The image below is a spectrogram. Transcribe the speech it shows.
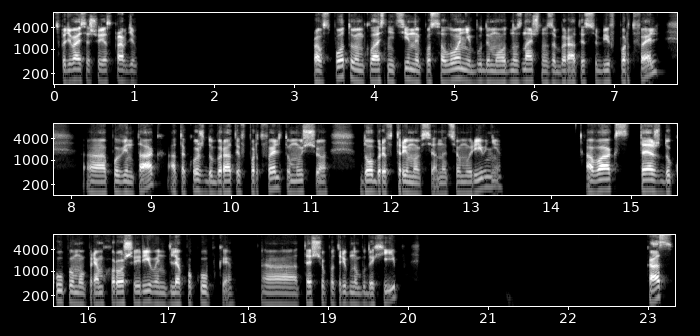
Сподіваюся, що я справді прав спотовим, класні ціни по салоні будемо однозначно забирати собі в портфель по Вінтак, а також добирати в портфель, тому що добре втримався на цьому рівні. Авакс теж докупимо прям хороший рівень для покупки. Те, що потрібно буде хіп. Каз.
